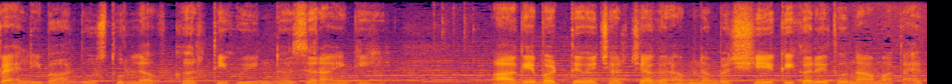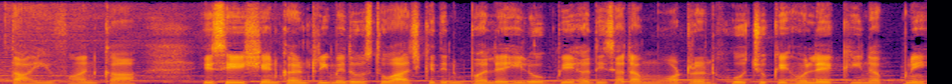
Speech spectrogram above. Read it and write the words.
पहली बार दोस्तों लव करती हुई नज़र आएँगी। आगे बढ़ते हुए चर्चा, अगर हम नंबर छः की करें तो नाम आता है ताइवान का। इस एशियन कंट्री में दोस्तों, आज के दिन भले ही लोग बेहद ही ज़्यादा मॉडर्न हो चुके हों, लेकिन अपने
